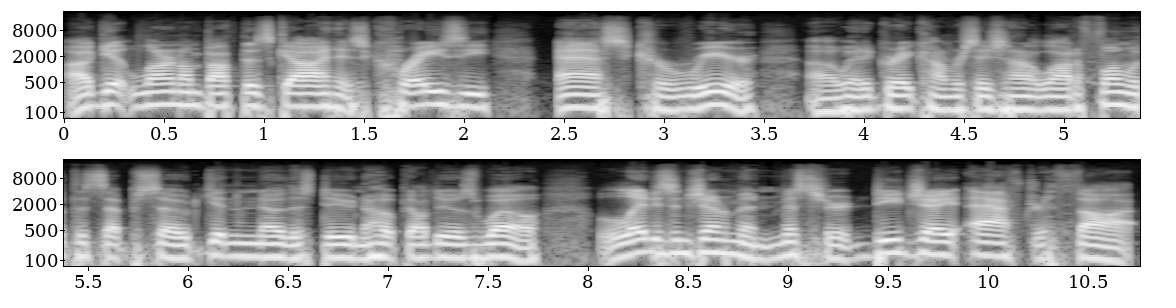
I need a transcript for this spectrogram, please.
I get learn about this guy and his crazy ass career. Uh, we had a great conversation, had a lot of fun with this episode, getting to know this dude, and I hope y'all do as well. Ladies and gentlemen, Mr. DJ Afterthought.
